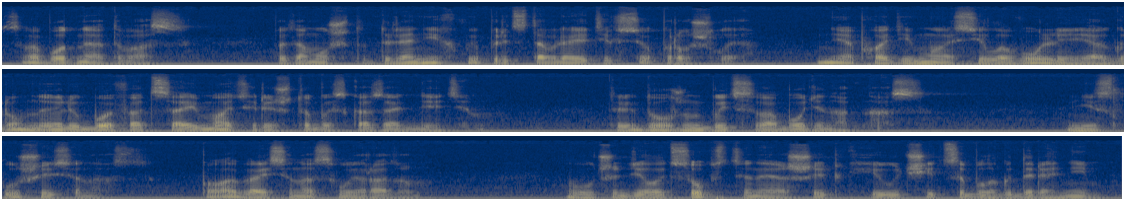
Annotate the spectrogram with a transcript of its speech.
свободны от вас, потому что для них вы представляете все прошлое. Необходима сила воли и огромная любовь отца и матери, чтобы сказать детям, ты должен быть свободен от нас. Не слушайся нас, полагайся на свой разум. Лучше делать собственные ошибки и учиться благодаря ним –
